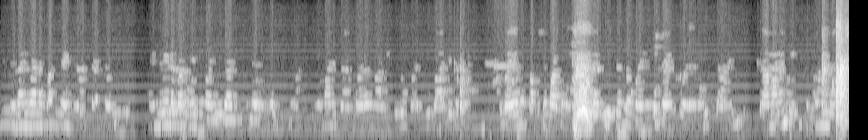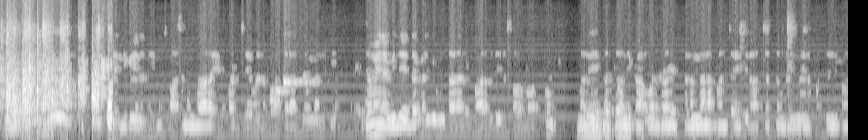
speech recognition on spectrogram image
తెలంగాణ పంచాయతీరాజ్ చట్టం రెండు వేల పద్దెనిమిది మరియు దాని కింద నియమాల ప్రకారం నా విధులు మరియు బాధ్యతలను భయం పక్షపాతం లేకుండా దీక్షతో నిర్వహిస్తానని ప్రమాణం చేస్తున్నాను ఎన్నికైన నేను శాసనం ద్వారా ఏర్పాటు చేయబడిన భారత రాజ్యాంగానికి నిజమైన విధేయత కలిగి ఉంటానని భారతదేశ సార్వభౌమత్వం మరియు ఏకత్వాన్ని కాపాడతానని తెలంగాణ పంచాయతీ రాజ్ చట్టం రెండు వేల పద్దెనిమిది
